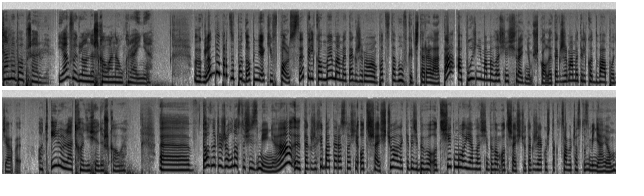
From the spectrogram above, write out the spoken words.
Witamy po przerwie. Jak wygląda szkoła na Ukrainie? Wygląda bardzo podobnie jak i w Polsce, tylko my mamy tak, że mamy podstawówkę 4 lata, a później mamy właśnie średnią szkołę, także mamy tylko dwa podziały. Od ilu lat chodzi się do szkoły? E, to znaczy, że u nas to się zmienia, y, także chyba teraz właśnie od 6, ale kiedyś było od 7, a ja właśnie bywam od 6, także jakoś tak cały czas to zmieniają.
